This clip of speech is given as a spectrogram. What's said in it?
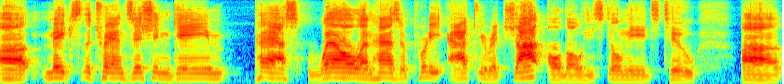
uh, makes the transition game pass well and has a pretty accurate shot, although he still needs to uh,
